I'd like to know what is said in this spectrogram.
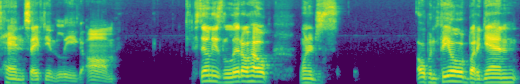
10 safety in the league. Um still needs little help when it's open field, but again,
